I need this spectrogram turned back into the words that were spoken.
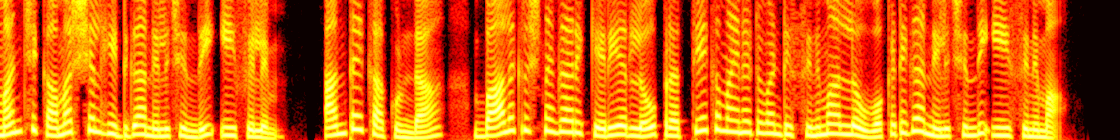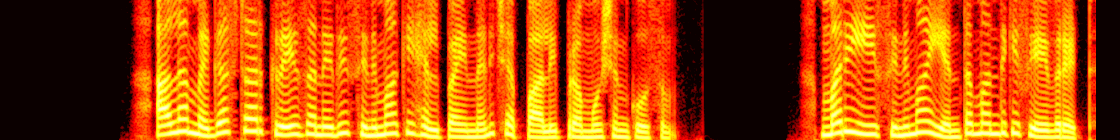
మంచి కమర్షియల్ హిట్గా నిలిచింది ఈ ఫిలిం. అంతేకాకుండా బాలకృష్ణగారి కెరియర్లో ప్రత్యేకమైనటువంటి సినిమాల్లో ఒకటిగా నిలిచింది ఈ సినిమా. అలా మెగాస్టార్ క్రేజ్ అనేది సినిమాకి హెల్ప్ అయిందని చెప్పాలి ప్రమోషన్ కోసం. మరి ఈ సినిమా ఎంతమందికి ఫేవరెట్?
